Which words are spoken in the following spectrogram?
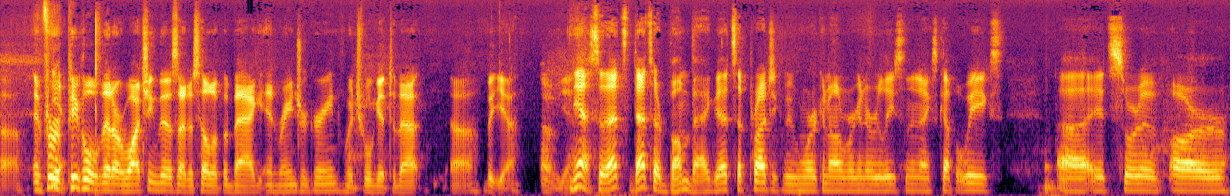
Uh, and for Yeah. people that are watching this, I just held up a bag in ranger green, which we'll get to that. Uh, but yeah, Oh yeah. Yeah, so that's that's our bum bag. That's a project we've been working on. We're going to release in the next couple weeks. Uh, it's sort of our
